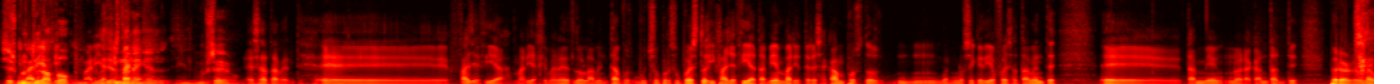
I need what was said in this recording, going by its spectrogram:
Eso es Y cultura pop. y María en Jiménez. el, en el museo. Exactamente. Eh, fallecía María Jiménez, lo lamentamos mucho, por supuesto, y fallecía también María Teresa Campos, dos- mm, bueno, no sé qué día fue exactamente, eh, también no era cantante, pero era una,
